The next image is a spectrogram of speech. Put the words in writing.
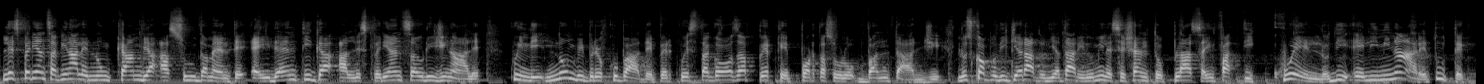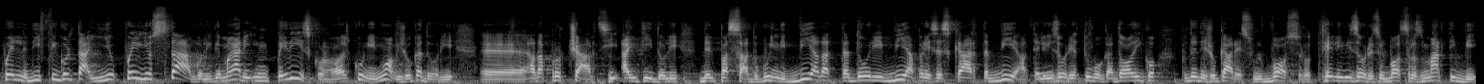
L'esperienza finale non cambia assolutamente, è identica all'esperienza originale, quindi non vi preoccupate per questa cosa perché porta solo vantaggi. Lo scopo dichiarato di Atari 2600 Plus è infatti quello di eliminare tutte quelle difficoltà, quegli ostacoli che magari impediscono ad alcuni nuovi giocatori eh, ad approcciarsi ai titoli del passato. Quindi via adattatori, via prese SCART, via televisori a tubo catodico, potete giocare sul vostro televisore, sul vostro smart TV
